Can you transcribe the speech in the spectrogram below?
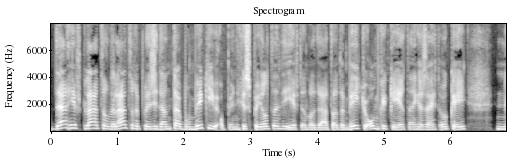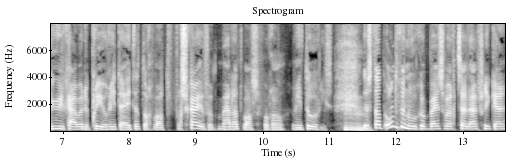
daar heeft later de latere president Thabo Mbeki op ingespeeld... en die heeft inderdaad dat een beetje omgekeerd en gezegd... oké, nu gaan we de prioriteiten toch wat verschuiven. Maar dat was vooral retorisch. Hmm. Dus dat ongenoegen bij Zwart Zuid-Afrika...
